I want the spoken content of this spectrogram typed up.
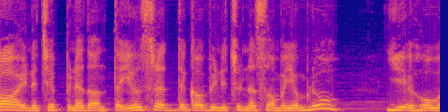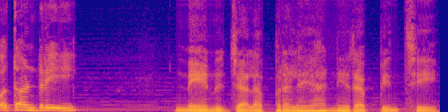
ఆయన చెప్పినదంతయో శ్రద్ధగా వినుచున్న సమయంలో యెహోవా తండ్రి నేను జలప్రలయాన్ని రప్పించి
